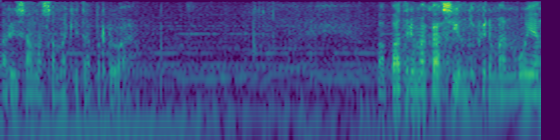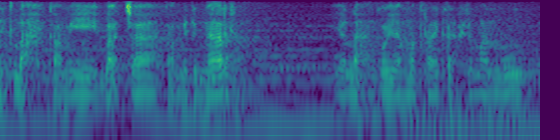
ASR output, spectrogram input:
Mari sama-sama kita berdoa. Bapak terima kasih untuk firman-Mu yang telah kami baca, kami dengar. Ialah Engkau yang meteraikan firman-Mu,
